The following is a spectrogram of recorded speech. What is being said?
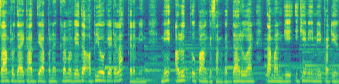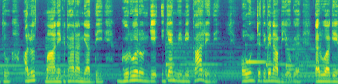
සාම්ප්‍රදායික අධ්‍යාපන ක්‍රමවේද අභියෝගයට ලක් කරමින් මේ අලුත් උපාංග සමඟ දරුවන් තමන්ගේ ඉගෙනීමේ කටයුතු අලුත් මානයකට අරන් යද්දී ගුරුවරුන්ගේ ඉගැන්වීමේ කාර්යේදී. ඔවුන්ට තිබෙන අභියෝග දරුවගේ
